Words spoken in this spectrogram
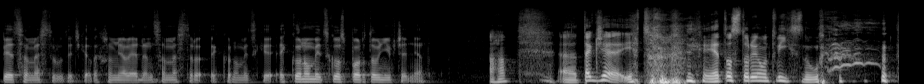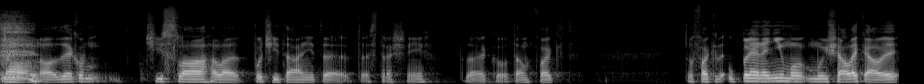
pět semestrů teďka, tak jsme měli jeden semestr ekonomický, ekonomicko-sportovní předmět. Aha. Uh, takže je to, je to studium tvých snů. No, no, jako čísla, hele, počítání, to je, to je strašný. To je jako tam fakt, to fakt úplně není můj šálek kávy,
